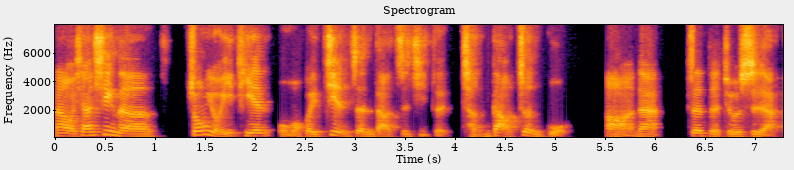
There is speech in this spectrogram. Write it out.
那我相信呢，终有一天我们会见证到自己的成道正果啊，那真的就是啊，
